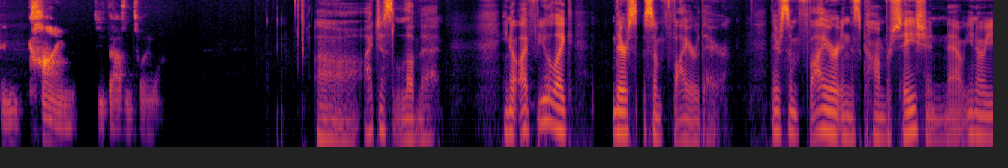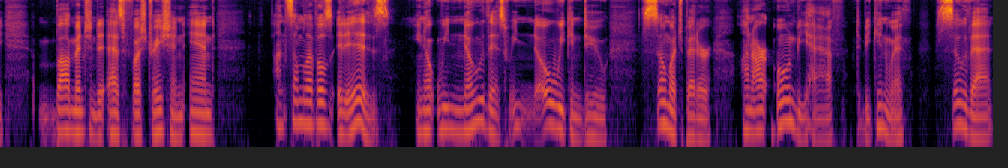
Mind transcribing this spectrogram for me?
and kind 2021. Uh, I just love that. You know, I feel like there's some fire there. There's some fire in this conversation now. You know, Bob mentioned it as frustration, and on some levels, it is. You know, we know this. We know we can do so much better on our own behalf to begin with, so that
